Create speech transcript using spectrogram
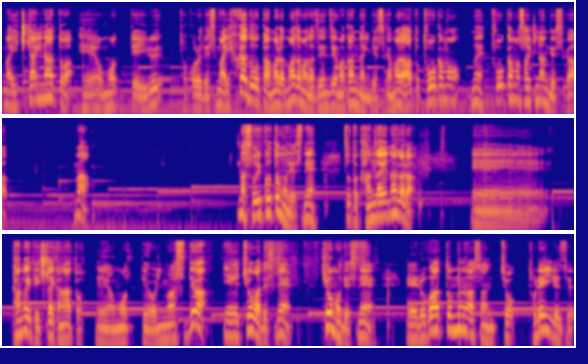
まあ、行きたいなとは、えー、思っているところです。まあ、行くかどうかはまだまだまだ全然わかんないんですが、まだあと10日も、ね、10日も先なんですが、まあ、まあ、そういうこともですね、ちょっと考えながら、えー、考えていきたいかなと思っております。では、えー、今日はですね、今日もですね、ロバート・ムーアさん著トレイルズ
